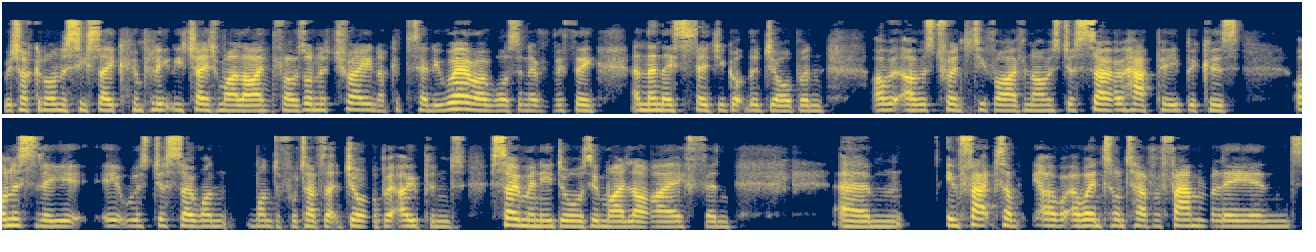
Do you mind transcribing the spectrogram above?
which I can honestly say completely changed my life. I was on a train, I could tell you where I was and everything. And then they said, you got the job. And I, I was 25 and I was just so happy because honestly, it, was just so one, wonderful to have that job. It opened so many doors in my life. And, um, in fact, I, I, went on to have a family, and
